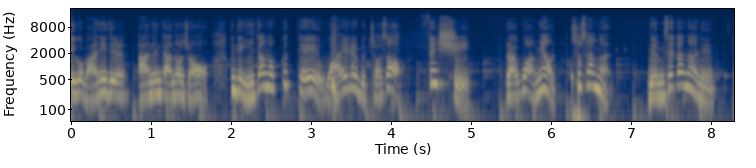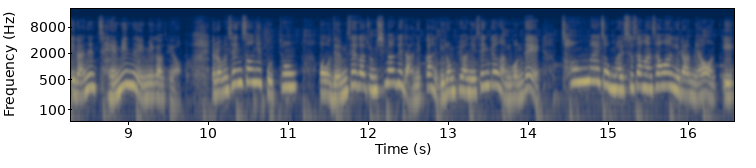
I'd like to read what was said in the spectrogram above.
이거 많이들 아는 단어죠. 근데 이 단어 끝에 y를 붙여서 fishy라고 하면 수상한, 냄새가 나는 이라는 재미있는 의미가 돼요. 여러분 생선이 보통 어, 냄새가 좀 심하게 나니까 이런 표현이 생겨난 건데 정말 정말 수상한 상황이라면 이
